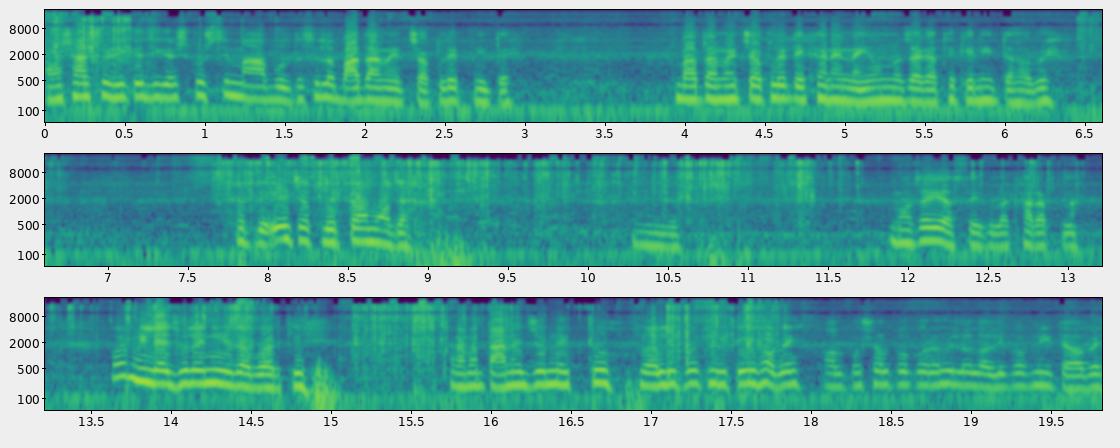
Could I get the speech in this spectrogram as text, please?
আমার শাশুড়িকে জিজ্ঞেস করছি, মা বলতেছিল বাদামের চকলেট নিতে। বাদামের চকলেট এখানে নাই, অন্য জায়গা থেকে নিতে হবে। তারপরে এই চকলেটটাও মজা। মজাই আছে, এগুলা খারাপ না। ওই মিলে ঝুলে নিয়ে যাব আর কি। আর আমার তানের জন্য একটু ললিপপ নিতেই হবে। অল্প স্বল্প করে হইলেও ললিপপ নিতে হবে।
